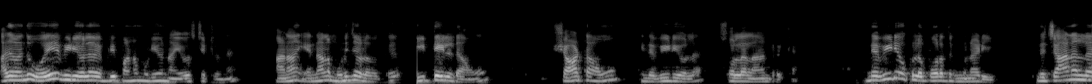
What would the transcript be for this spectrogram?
அது வந்து ஒரே வீடியோல எப்படி பண்ண முடியும் நான் யோசிச்சுட்டு இருந்தேன். ஆனா என்னால முடிஞ்ச அளவுக்கு டீடைல்டாகவும் ஷார்ட்டாகவும் இந்த வீடியோல சொல்லலான்னு இருக்கேன். இந்த வீடியோக்குள்ள போறதுக்கு முன்னாடி இந்த சேனல்ல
